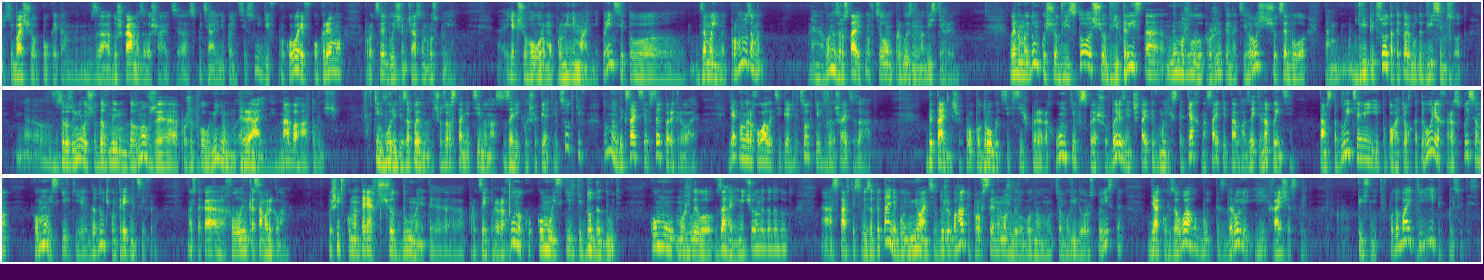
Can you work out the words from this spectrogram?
Хіба що поки там за дужками залишаються спеціальні пенсії суддів, прокурорів, окремо про це ближчим часом розповім. Якщо говоримо про мінімальні пенсії, то за моїми прогнозами вони зростають ну, в цілому приблизно на 200 гривень. Але, на мою думку, що 200, що 2300 неможливо прожити на ці гроші, що це було там 2500, а тепер буде 2700. Зрозуміло, що давним-давно вже прожитковий мінімум реальний, набагато вищий. Втім, в уряді запевнили, що зростання цін у нас за рік лише 5%, тому індексація все перекриває. Як вони рахували ці 5%, залишається загадкою. Детальніше про подробиці всіх перерахунків з 1 березня читайте в моїх статтях на сайті та в газеті на пенсії. Там з таблицями і по багатьох категоріях розписано, кому і скільки дадуть конкретні цифри. Ось така хвилинка самореклами. Пишіть в коментарях, що думаєте е, про цей перерахунок, кому і скільки додадуть, кому, можливо, взагалі нічого не додадуть. Ставте свої запитання, бо нюансів дуже багато, про все неможливо в одному цьому відео розповісти. Дякую за увагу, будьте здорові і хай щастить. Тисніть вподобайки і підписуйтесь.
